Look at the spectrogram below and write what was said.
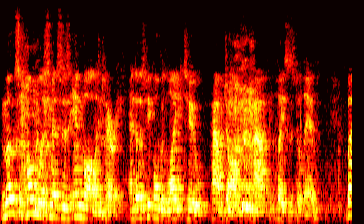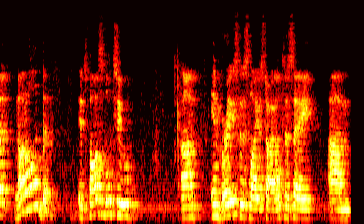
most homelessness is involuntary, and those people would like to have jobs and have places to live, but not all of them. It's possible to um, embrace this lifestyle to say, um,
